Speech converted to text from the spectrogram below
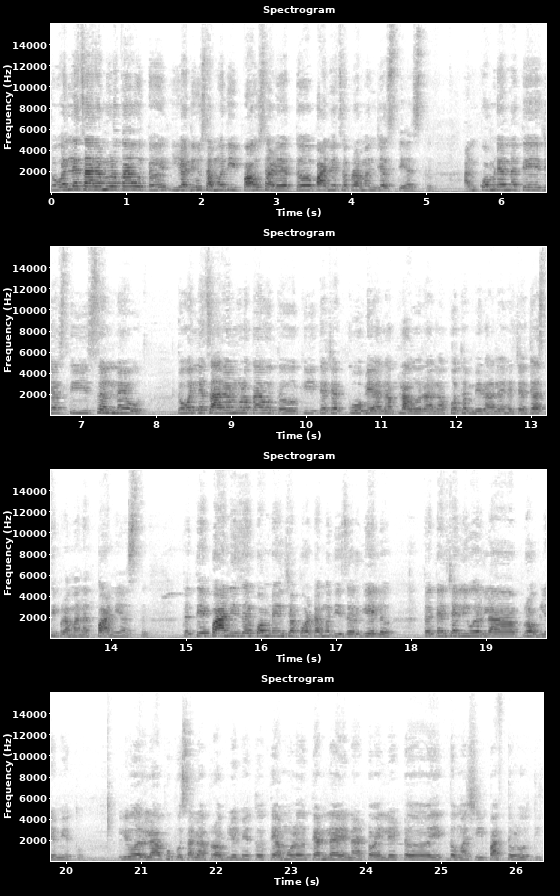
तर वल्ल्या चाऱ्यामुळं काय होतं या दिवसामध्ये पावसाळ्यात पाण्याचं प्रमाण जास्ती असतं आणि कोंबड्यांना ते जास्ती सण नाही होत. तर वल्ल्या चाऱ्यामुळं काय होतं की त्याच्यात कोबी आला फ्लावर आला कोथंबीर आला ह्याच्यात जास्ती प्रमाणात पाणी असतं. तर ते पाणी जर कोंबड्यांच्या पोटामध्ये जर गेलं तर त्यांच्या लिव्हरला प्रॉब्लेम येतो. लिव्हरला फुफ्फुसाला प्रॉब्लेम येतो. त्यामुळं त्यांना आहे ना टॉयलेट एकदम अशी पातळ होती.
